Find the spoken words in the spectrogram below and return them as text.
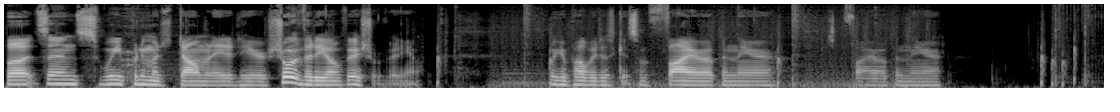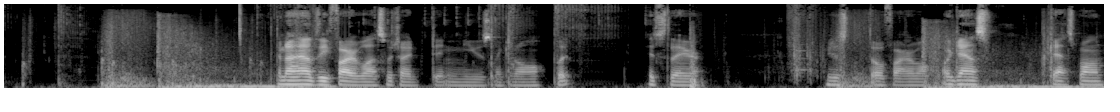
But since we pretty much dominated here, short video, very short video. We can probably just get some fire up in there. Some fire up in there. And I have the fire blast, which I didn't use like at all, but it's there. You just throw a fireball. A gas gas bomb.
